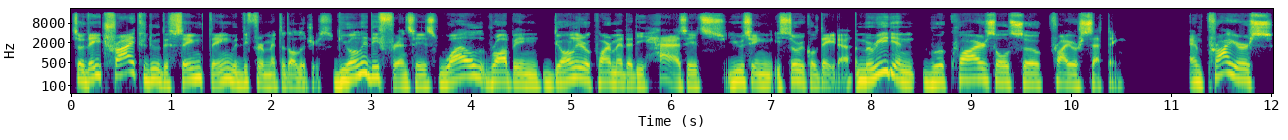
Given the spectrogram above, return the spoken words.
So they try to do the same thing with different methodologies. The only difference is while Robyn, the only requirement that he has is using historical data, Meridian requires also prior setting. And priors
